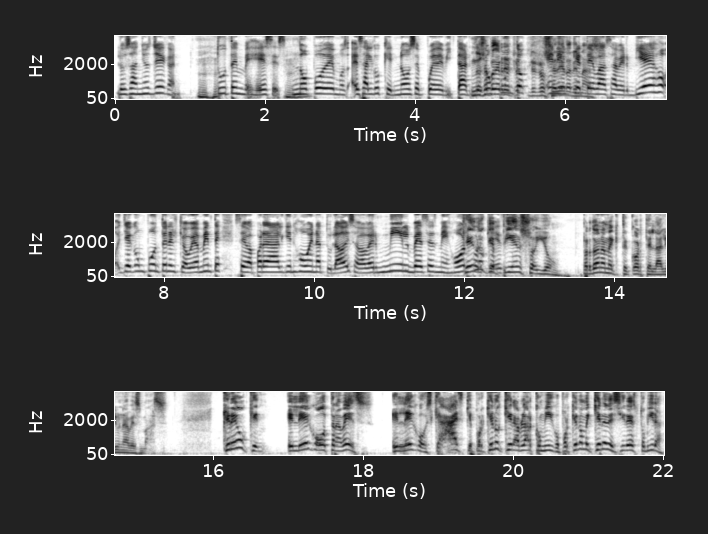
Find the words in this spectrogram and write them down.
los años llegan, tú te envejeces, no podemos, es algo que no se puede evitar. No Llega se un puede punto retro- retroceder, en el que te vas a ver viejo, llega un punto en el que obviamente se va a parar alguien joven a tu lado y se va a ver mil veces mejor. ¿Qué es lo que es- pienso yo? Perdóname que te corte Lali una vez más. Creo que el ego otra vez. El ego es que, ah, es que, ¿por qué no quiere hablar conmigo? ¿Por qué no me quiere decir esto? Mira,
